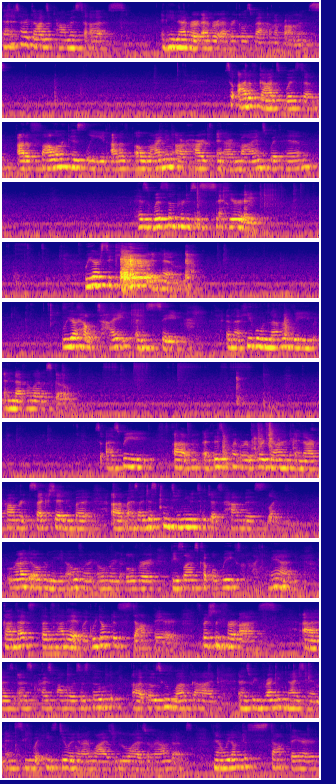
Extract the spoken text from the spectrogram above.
That is our God's promise to us. And He never, ever, ever goes back on a promise. So, out of God's wisdom, out of following His lead, out of aligning our hearts and our minds with Him, His wisdom produces security. We are secure in Him we are held tight and safe, and that He will never leave and never let us go. So, as we, um, at this point, we're, we're done in our Proverbs section, but um, as I just continue to just have this like read over me and over and over and over these last couple weeks, I'm like, man, God, that's that's not it. Like we don't just stop there, especially for us as, as Christ followers, as those, uh, those who love God, and as we recognize Him and see what He's doing in our lives and the lives around us. Now, we don't just stop there.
